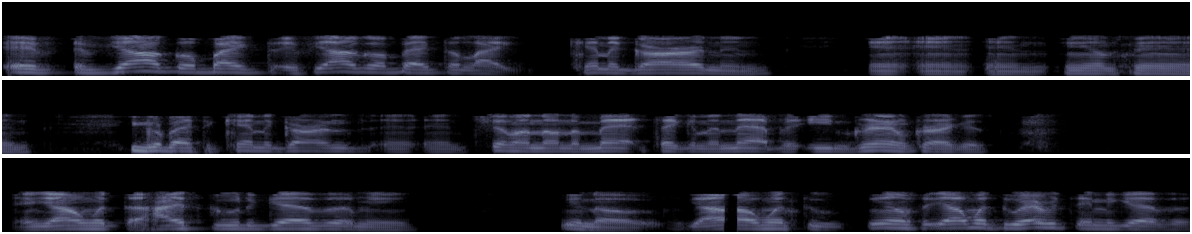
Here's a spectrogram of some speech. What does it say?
if if y'all go back to if y'all go back to like kindergarten and and and, and you know what I'm saying, you go back to kindergarten and, and chilling on the mat, taking a nap and eating graham crackers, and y'all went to high school together. I mean, you know, y'all went through you know what I'm saying, y'all went through everything together.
